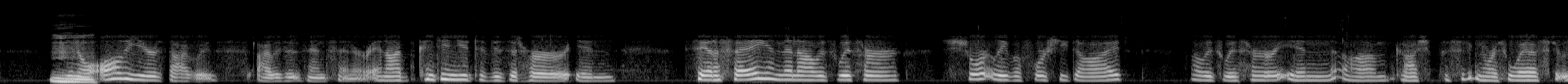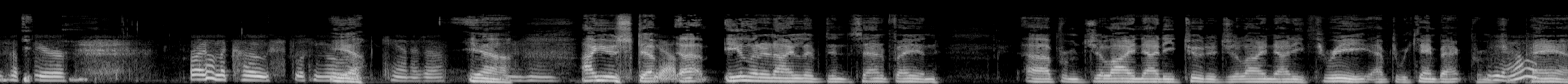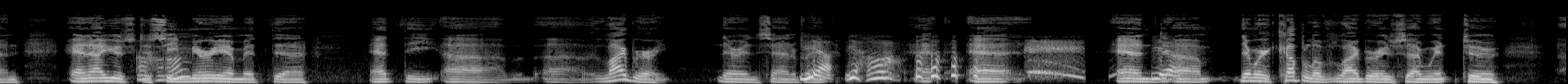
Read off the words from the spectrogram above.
Mm-hmm. You know, mm-hmm. all the years I was I was at Zen Center, and I've continued to visit her in Santa Fe, and then I was with her shortly before she died. I was with her in, um, gosh, Pacific Northwest. It was up there, right on the coast, looking over yeah. Canada. Yeah, mm-hmm. I used to. Yeah. Uh, Elin and I lived in Santa Fe, and uh, from July '92 to July '93, after we came back from yeah. Japan, and I used to uh-huh. see Miriam at the at the uh, uh, library there in Santa Fe. Yeah, yeah. and, and yeah. Um, there were a couple of libraries I went to.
